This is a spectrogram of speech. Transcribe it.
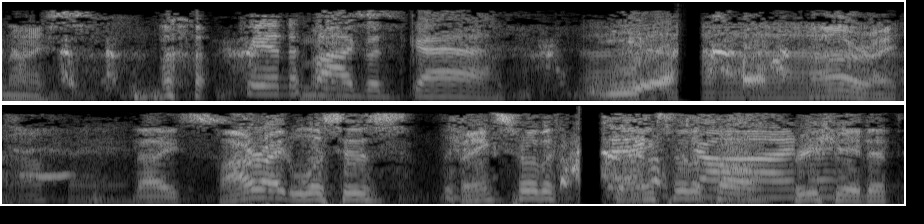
Nice. Kaya napagod ka. Yeah. Ah, All right. Okay. nice. All right, Wusses. Thanks for the thanks for the call. John. Appreciate it.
